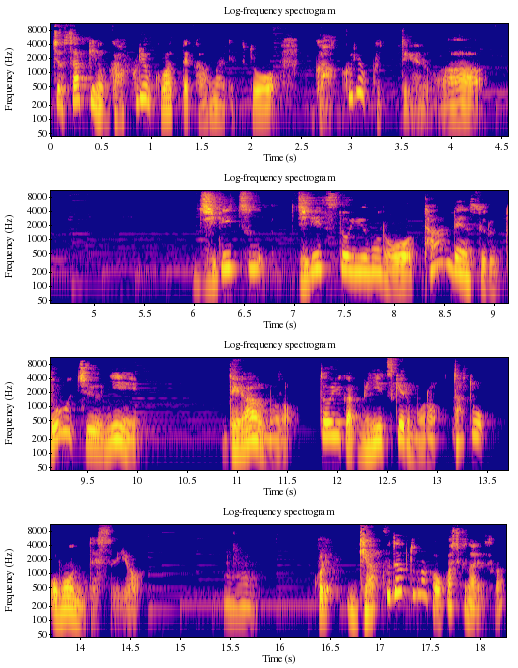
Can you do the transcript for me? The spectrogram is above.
じゃあさっきの学力はって考えていくと、学力っていうのは、自立、自立というものを鍛錬する道中に出会うものというか身につけるものだと思うんですよ。うん。これ逆だとなんかおかしくないですか？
